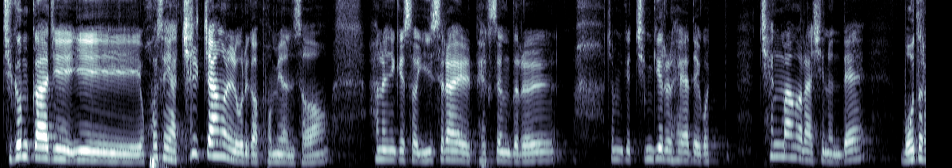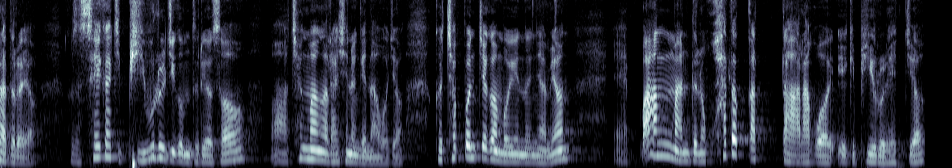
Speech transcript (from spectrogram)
지금까지 이 호세아 7장을 우리가 보면서 하나님께서 이스라엘 백성들을 좀 징계를 해야 되고 책망을 하시는데 못 알아들어요. 그래서 세 가지 비유를 지금 들여서 책망을 하시는 게 나오죠. 그 첫 번째가 뭐였느냐면 빵 만드는 화덕 같다라고 이렇게 비유를 했죠.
